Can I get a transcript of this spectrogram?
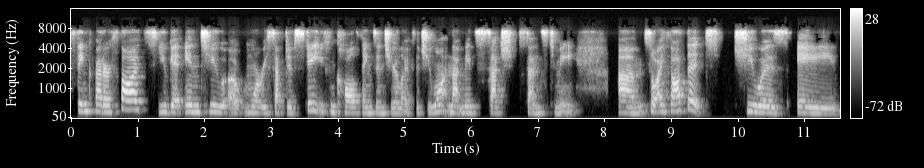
think better thoughts, you get into a more receptive state, you can call things into your life that you want. And that made such sense to me. Um, so I thought that she was a,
